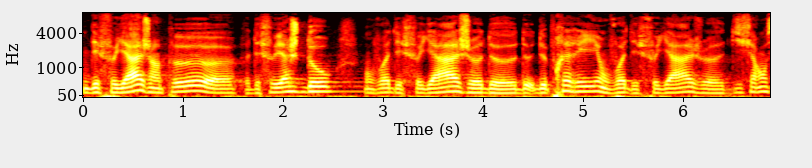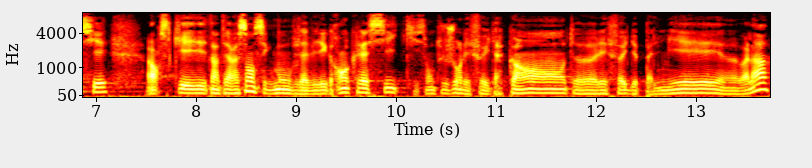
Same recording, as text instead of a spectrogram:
des feuillages un peu, des feuillages d'eau. On voit des feuillages de, de, de prairies, on voit des feuillages différenciés. Alors ce qui est intéressant, c'est que bon, vous avez les grands classiques qui sont toujours les feuilles d'acanthe, euh, les feuilles de palmier, euh, voilà.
